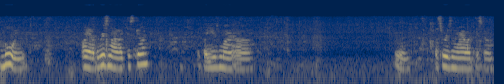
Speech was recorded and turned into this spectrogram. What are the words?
Boy. Oh yeah, the reason I like this gun, if I use my, uh, mm, that's the reason why I like this gun.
